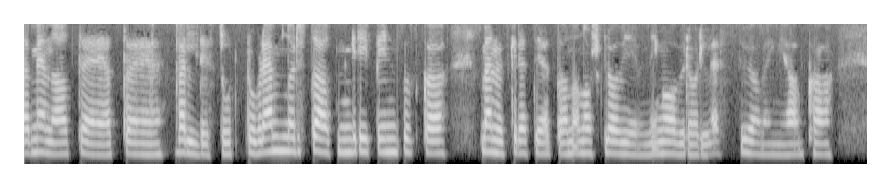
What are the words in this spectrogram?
jeg mener at det er et veldig stort problem. Når staten griper inn, så skal menneskerettighetene og norsk lovgivning overholdes, uavhengig av hva Eh,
